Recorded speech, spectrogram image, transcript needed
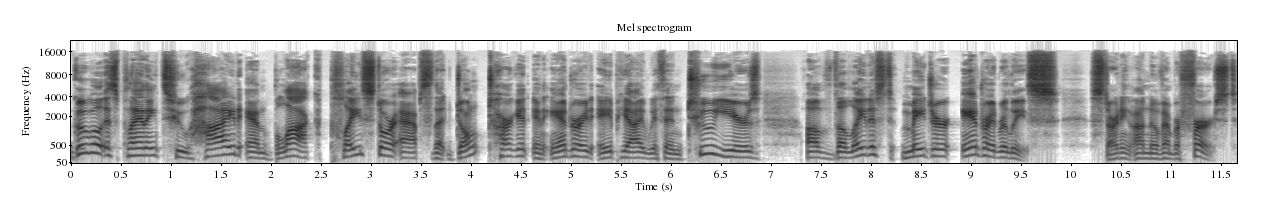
Google is planning to hide and block Play Store apps that don't target an Android API within two years of the latest major Android release, starting on November 1st.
